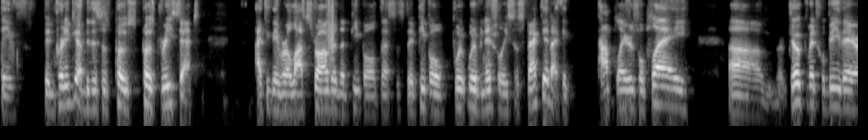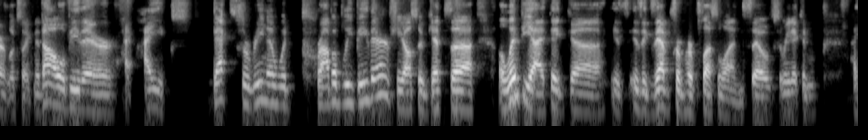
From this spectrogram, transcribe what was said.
they've been pretty good. But this is post post reset. I think they were a lot stronger than people that people would, have initially suspected. I think top players will play. Um, Djokovic will be there. It looks like Nadal will be there. I, I expect Serena would probably be there. She also gets uh, Olympia. I think uh, is is exempt from her plus one, so Serena can I,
